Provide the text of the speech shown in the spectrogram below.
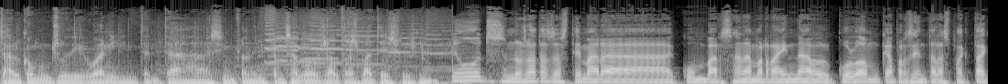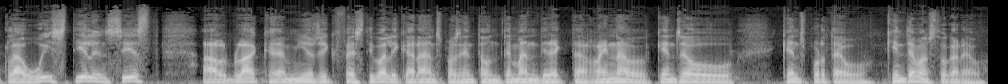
tal com ens ho diuen i intentar simplement pensar en vosaltres mateixos, no? Minuts, nosaltres estem ara conversant amb Reinald Colom, que presenta l'espectacle We Still Insist al Black Music Festival i que ara ens presenta un tema en directe. Reinald, què ens, heu, què ens porteu? Quin tema ens tocareu?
